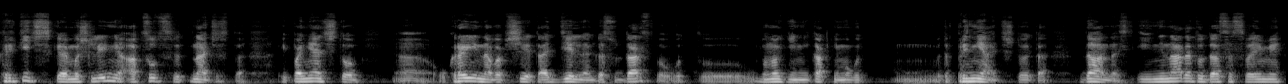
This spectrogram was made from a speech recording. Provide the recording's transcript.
критическое мышление отсутствует начисто. И понять, что э, Украина вообще это отдельное государство, вот э, многие никак не могут это принять, что это данность. И не надо туда со своими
